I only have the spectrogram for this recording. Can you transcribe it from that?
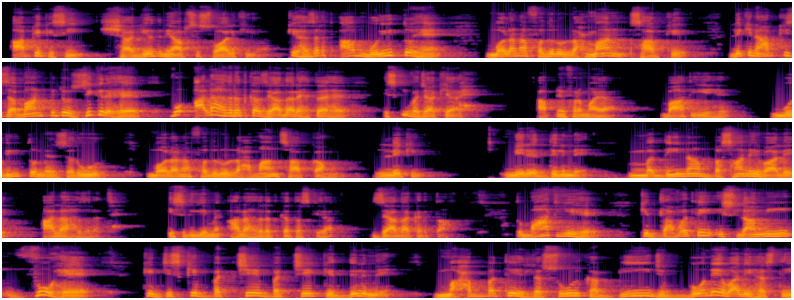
आपके किसी शागिर्द ने आपसे सवाल किया कि हज़रत, आप मुरीद तो हैं मौलाना फजलरहमान साहब के, लेकिन आपकी ज़बान पे जो ज़िक्र है वो आला हज़रत का ज़्यादा रहता है, इसकी वजह क्या है? आपने फरमाया बात यह है, मुरीद तो मैं ज़रूर मौलाना फजलरहमान साहब का हूँ, लेकिन मेरे दिल में मदीना बसाने वाले आला हज़रत हैं। इसलिए मैं आला हज़रत का तस्करा ज़्यादा करता हूँ। तो बात यह है कि दावत इस्लामी वो है कि जिसके बच्चे बच्चे के दिल में महब्बत रसूल का बीज बोने वाली हस्ती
